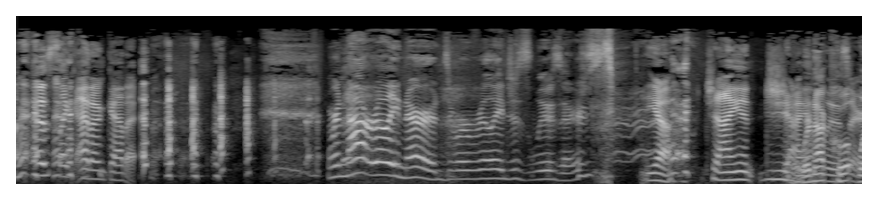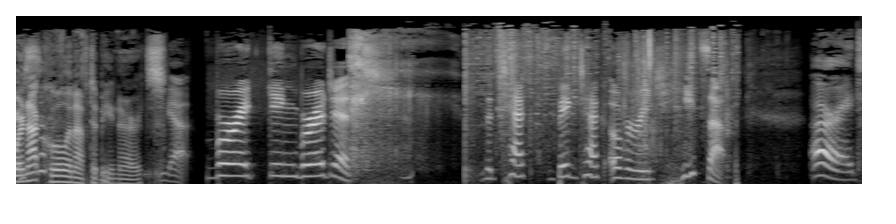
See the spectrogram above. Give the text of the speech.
I was like, I don't get it. We're not really nerds. We're really just losers. Yeah, giant, giant. we're not cool. We're not cool enough to be nerds. Yeah. Breaking Bridget. The tech, big tech overreach heats up. All right.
